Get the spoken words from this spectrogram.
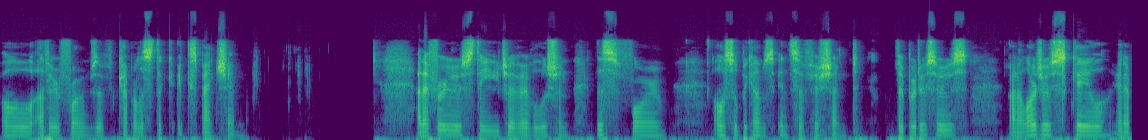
all other forms of capitalistic expansion. At a further stage of evolution, this form also becomes insufficient. The producers, on a larger scale, in a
